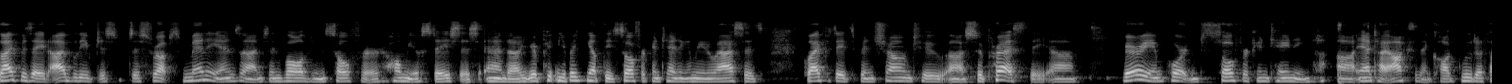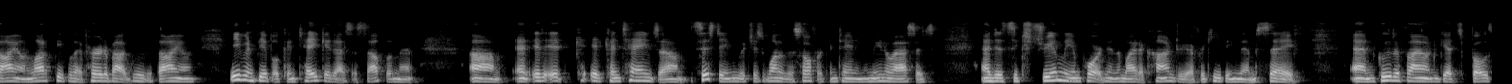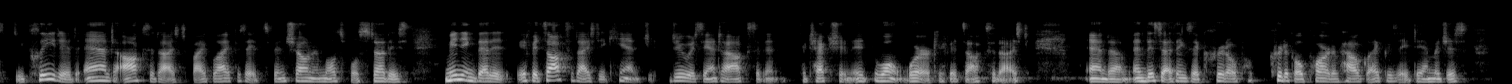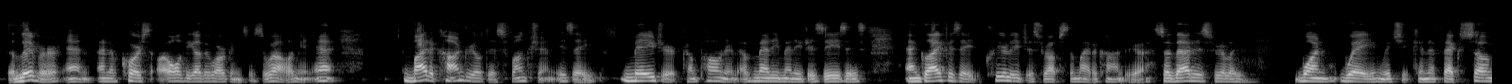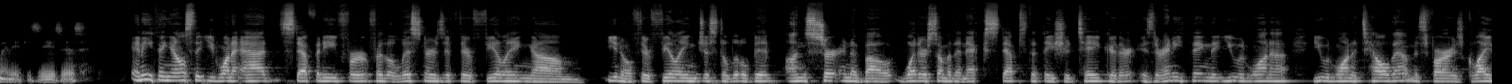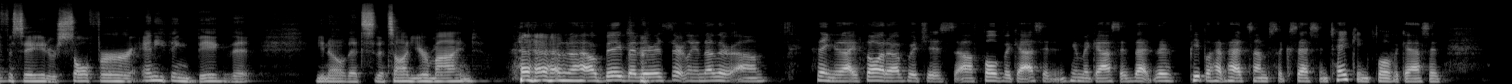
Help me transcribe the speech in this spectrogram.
Glyphosate, I believe, just disrupts many enzymes involved in sulfur homeostasis, and uh, you're, you're picking up these sulfur-containing amino acids. Glyphosate's been shown to uh, suppress the uh, very important sulfur-containing uh, antioxidant called glutathione. A lot of people have heard about glutathione. Even people can take it as a supplement. Um, and it, it, it contains um, cysteine, which is one of the sulfur containing amino acids, and it's extremely important in the mitochondria for keeping them safe. And glutathione gets both depleted and oxidized by glyphosate. It's been shown in multiple studies, meaning that it, if it's oxidized, it can't do its antioxidant protection. It won't work if it's oxidized. And, um, and this, I think, is a critical, critical part of how glyphosate damages the liver and, and, of course, all the other organs as well. I mean, mitochondrial dysfunction is a major component of many, many diseases, and glyphosate clearly disrupts the mitochondria. So that is really one way in which it can affect so many diseases. Anything else that you'd want to add, Stephanie, for for the listeners if they're feeling, um, you know, if they're feeling just a little bit uncertain about what are some of the next steps that they should take? Are there is there anything that you would want to you would want to tell them as far as glyphosate or sulfur or anything big that you know that's that's on your mind? I don't know how big, but there is certainly another um, thing that I thought of, which is uh, fulvic acid and humic acid. That the, people have had some success in taking fulvic acid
